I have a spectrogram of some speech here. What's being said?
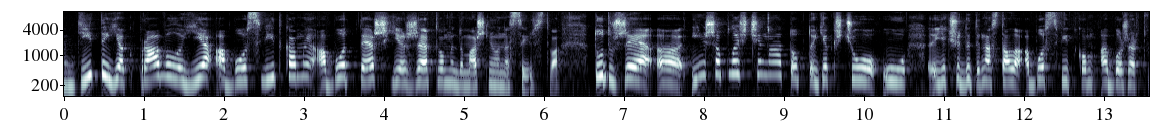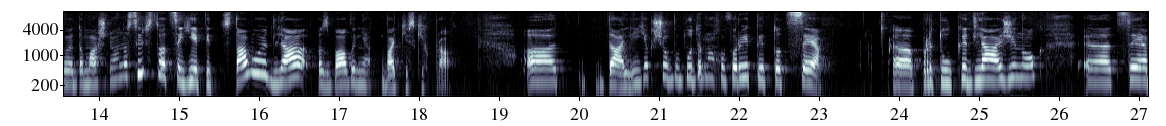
Діти, як правило, є або свідками, або теж є жертвами домашнього насильства. Тут вже е, інша площина, тобто, якщо, у, якщо дитина стала або свідком, або жертвою домашнього насильства, це є підставою для позбавлення батьківських прав. Далі, якщо ми будемо говорити, то це е, притулки для жінок, е, це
